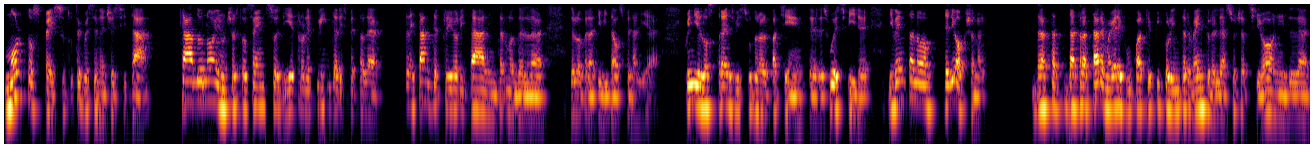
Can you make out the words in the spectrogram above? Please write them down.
Molto spesso tutte queste necessità cadono in un certo senso dietro le quinte rispetto alle, alle tante priorità all'interno del, dell'operatività ospedaliera. Quindi lo stress vissuto dal paziente, le sue sfide diventano degli optional, da, da, trattare magari con qualche piccolo intervento delle associazioni, del,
